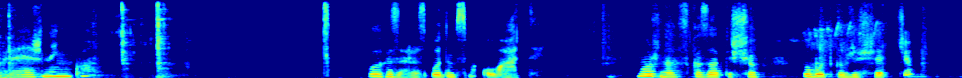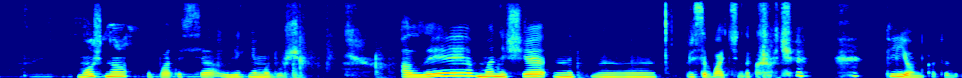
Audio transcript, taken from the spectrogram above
Бережненько. Ой, зараз будемо смакувати. Можна сказати, що погодка вже шепче. Можна купатися в літньому душі. Але в мене ще не присобачена, коротше, клійонка туди.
